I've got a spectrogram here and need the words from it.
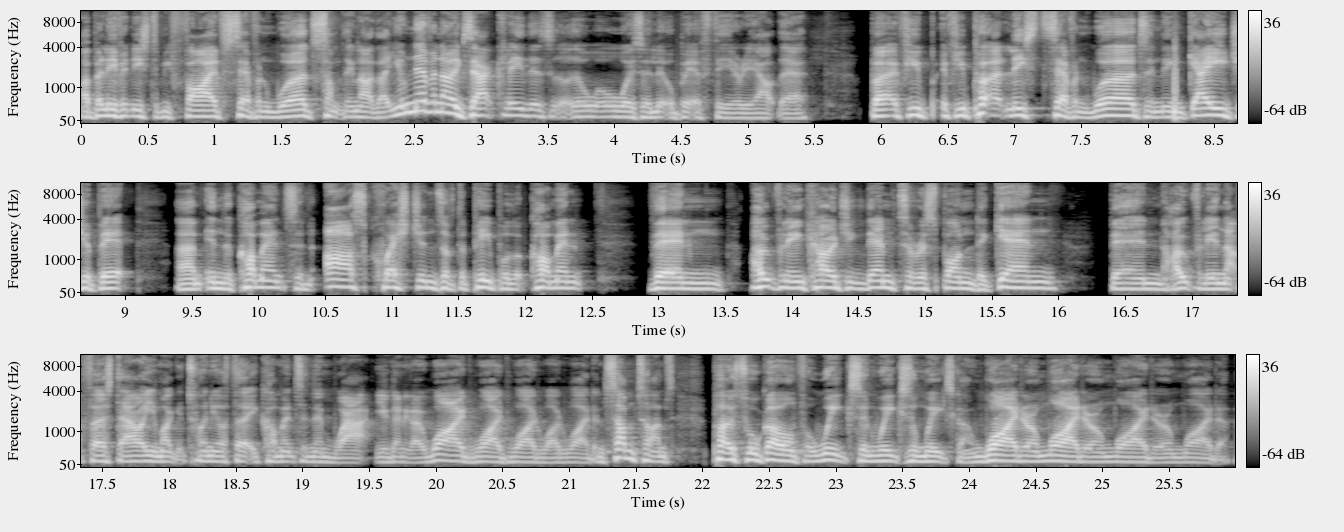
I believe it needs to be five, seven words, something like that. You'll never know exactly. There's always a little bit of theory out there. But if you if you put at least seven words and engage a bit um, in the comments and ask questions of the people that comment, then hopefully encouraging them to respond again. Then hopefully in that first hour you might get 20 or 30 comments and then wow you're going to go wide wide wide wide wide. And sometimes posts will go on for weeks and weeks and weeks going wider and wider and wider and wider.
